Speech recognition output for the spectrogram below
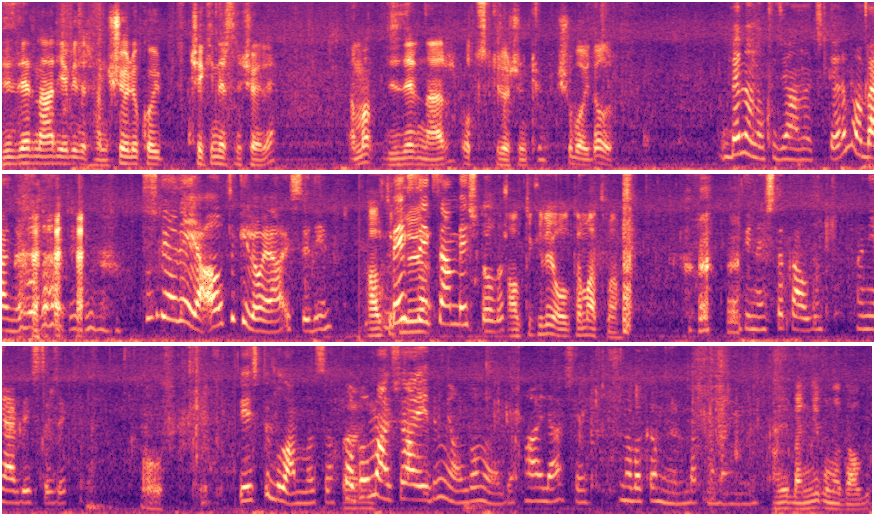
Dizlerin ağrıyabilir. Hani şöyle koyup çekinirsin şöyle. Ama dizlerin ağrır. 30 kilo çünkü. Şu boyda olur. Ben onun kucağına çıkarım ama ben de fotoğraf çekinirim. 30 kilo değil ya 6 kilo ya istediğim. 6 kiloya, 5.85 de olur. 6 kiloya oltama atmam. Güneşte kaldım. Hani yer değiştirecektim. Olur. Geçti bulanması. Kafamı aşağı yedim ya ondan oldu. Hala şey. Şuna bakamıyorum bakmadan yiyorum. Hayır ben niye buna daldım?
